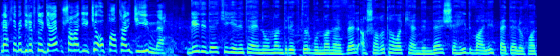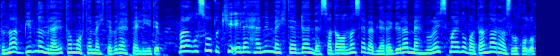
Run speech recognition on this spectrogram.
Məktəbə direktor gəlib uşağa deyir ki, o paltarı geyinmə. Qeyd edək ki, yeni təyin olunan direktor bundan əvvəl Aşağı Tala kəndində Şəhid Valih Bədəlov adına bir nömrəli tam orta məktəbi rəhbərlik edib. Maraqlısı odur ki, elə həmin məktəbdən də sadalanan səbəblərə görə Məhnura İsmayılovadan narazılıq olub.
